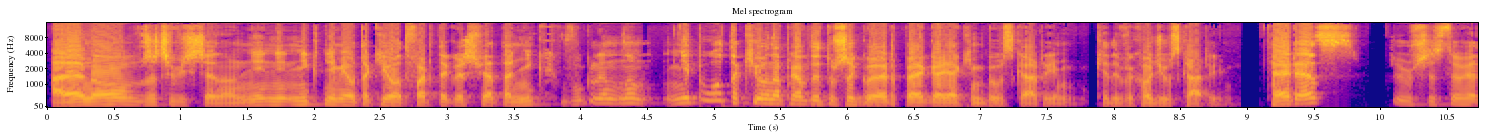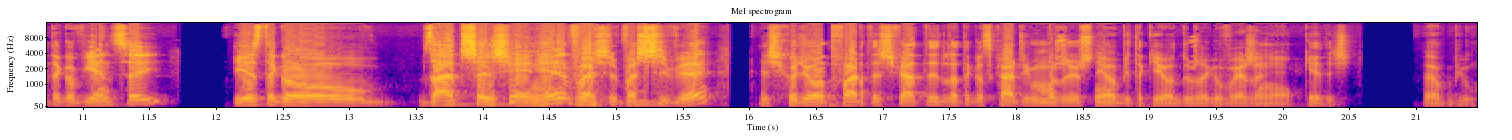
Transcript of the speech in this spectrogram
Ale no rzeczywiście, no, nie, nie, nikt nie miał takiego otwartego świata, nikt w ogóle, no nie było takiego naprawdę dużego RPG, jakim był Skyrim, kiedy wychodził Skyrim. Teraz już jest trochę tego więcej, jest tego zatrzęsienie właś- właściwie, jeśli chodzi o otwarte światy, dlatego Skyrim może już nie robi takiego dużego wrażenia, jak kiedyś robił.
